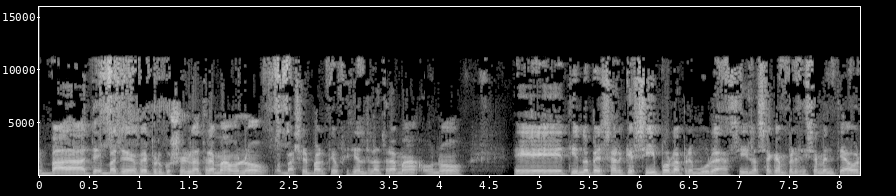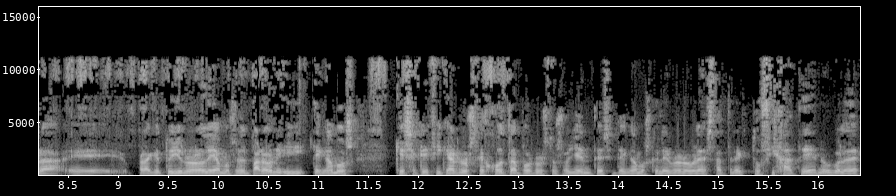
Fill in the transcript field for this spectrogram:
va a, va a tener repercusión en la trama o no, va a ser parte oficial de la trama o no. Eh, tiendo a pensar que sí por la premura. Si la sacan precisamente ahora, eh, para que tú y yo no la leamos en el parón y tengamos que sacrificarnos CJ por nuestros oyentes y tengamos que leer una novela de Star Trek, tú fíjate, ¿no? Con la,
